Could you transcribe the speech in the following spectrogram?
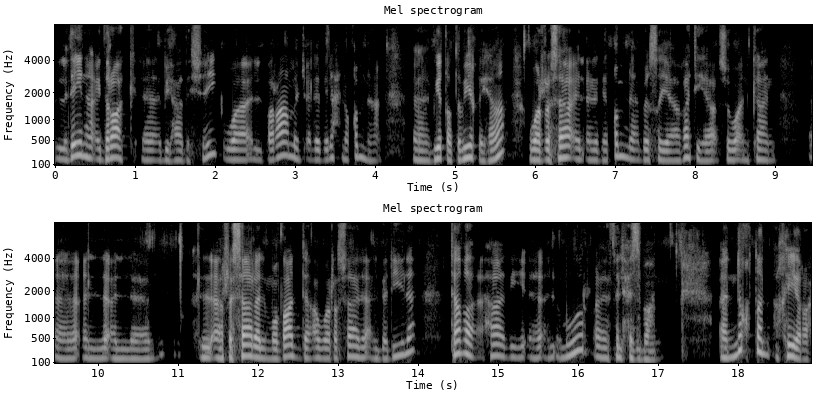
لدينا إدراك آه، بهذا الشيء والبرامج الذي نحن قمنا آه، بتطبيقها والرسائل التي قمنا بصياغتها سواء كان الرسالة المضادة أو الرسالة البديلة تضع هذه الأمور في الحسبان. النقطة الأخيرة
